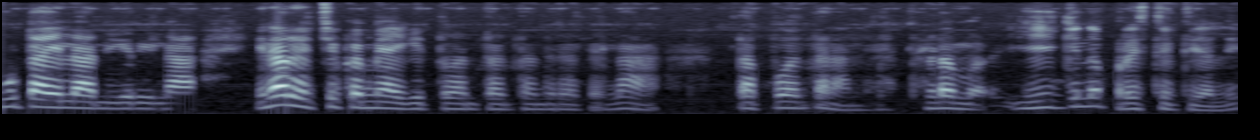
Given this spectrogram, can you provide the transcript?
ಊಟ ಇಲ್ಲ ನೀರಿಲ್ಲ ಏನಾದ್ರು ಹೆಚ್ಚು ಕಮ್ಮಿ ಆಗಿತ್ತು ಅಂತಂತಂದ್ರೆ ಅದೆಲ್ಲ ತಪ್ಪು ಅಂತ ನಾನು ಹೇಳ್ತೀನಿ. ಮೇಡಮ್ ಈಗಿನ ಪರಿಸ್ಥಿತಿಯಲ್ಲಿ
